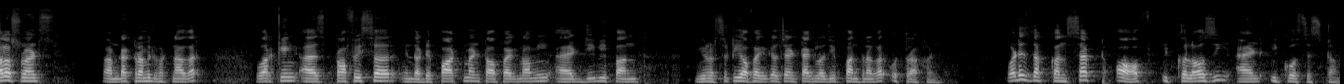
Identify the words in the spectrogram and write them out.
Hello students, I am Dr. Amit Bhatnagar, working as professor in the Department of Agronomy at GB Pant, University of Agriculture and Technology, Pantnagar, Uttarakhand. What is the concept of ecology and ecosystem?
